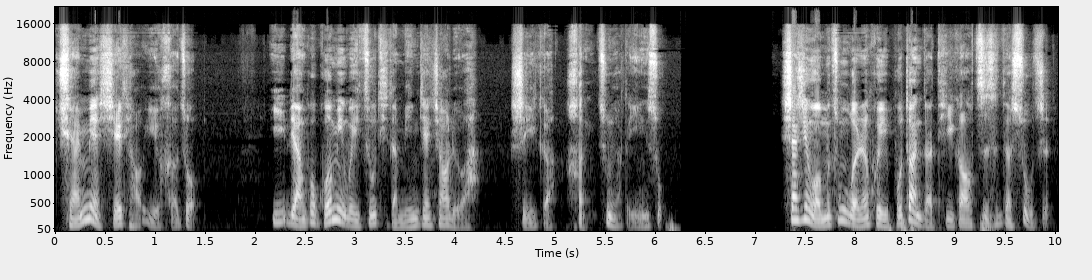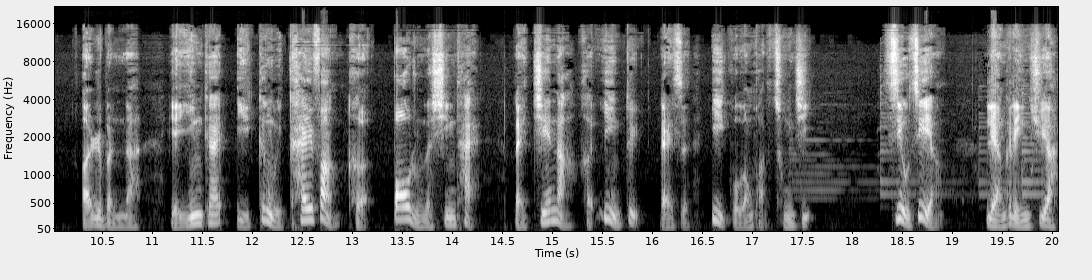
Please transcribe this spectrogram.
全面协调与合作，以两国国民为主体的民间交流啊，是一个很重要的因素。相信我们中国人会不断的提高自身的素质，而日本人呢？也应该以更为开放和包容的心态来接纳和应对来自异国文化的冲击。只有这样，两个邻居啊，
